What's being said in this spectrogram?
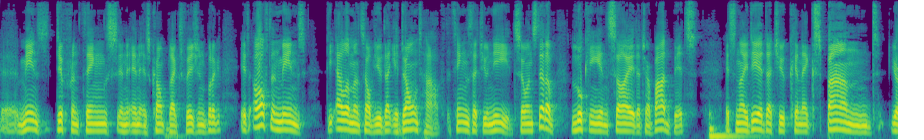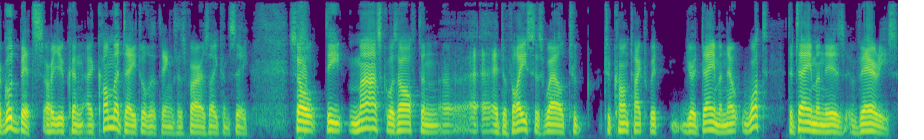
uh, means different things in, in his complex vision, but it, often means the elements of you that you don't have, the things that you need. So instead of looking inside at your bad bits, it's an idea that you can expand your good bits or you can accommodate other things as far as I can see. So the mask was often uh, a, a device as well to, to contact with your daemon. Now, what the daemon is varies.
